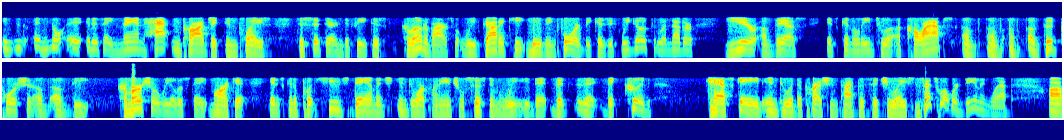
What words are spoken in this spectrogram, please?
It is a Manhattan project in place to sit there and defeat this coronavirus, but we've got to keep moving forward because if we go through another year of this, it's going to lead to a, collapse of, of, of a good portion of, of the commercial real estate market. It's going to put huge damage into our financial system. We that that that, that could cascade into a depression type of situation. That's what we're dealing with. Uh,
